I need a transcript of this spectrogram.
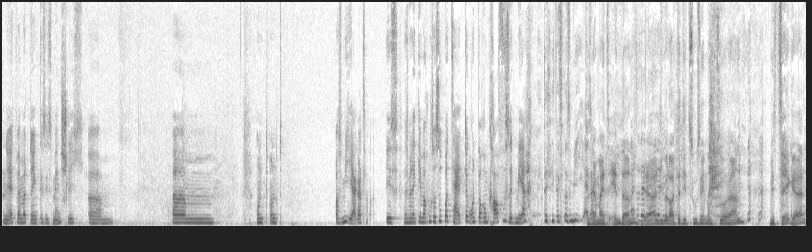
nicht, weil man denkt, es ist menschlich. Ähm ähm, und, und was mich ärgert, ist, also man denkt, die machen so eine super Zeitung und warum kaufen sie nicht mehr? Das ist das, was mich ärgert. Das werden wir jetzt ändern. Also ja, liebe Leute, die zusehen und zuhören, wisst ihr, gell?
